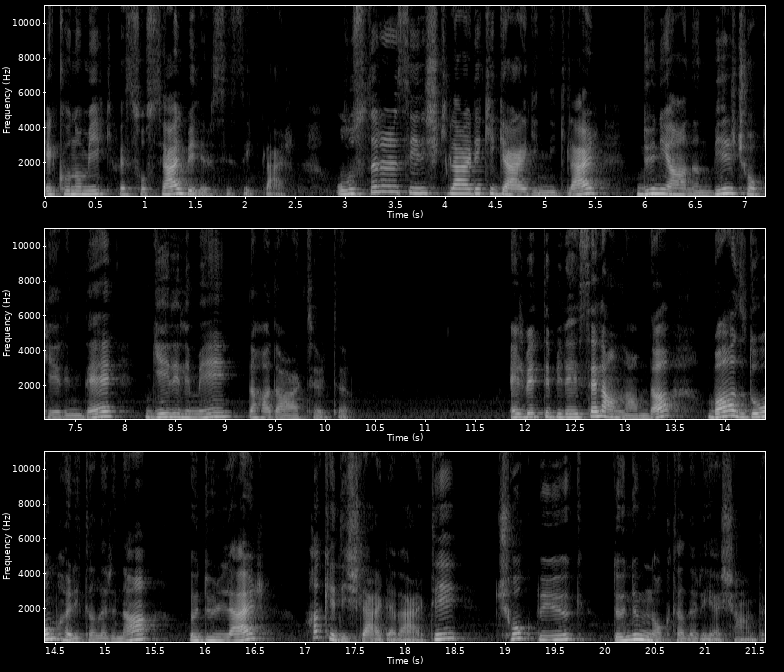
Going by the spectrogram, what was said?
ekonomik ve sosyal belirsizlikler, uluslararası ilişkilerdeki gerginlikler dünyanın birçok yerinde gerilimi daha da artırdı. Elbette bireysel anlamda bazı doğum haritalarına ödüller, hak edişler de verdi. Çok büyük dönüm noktaları yaşandı.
